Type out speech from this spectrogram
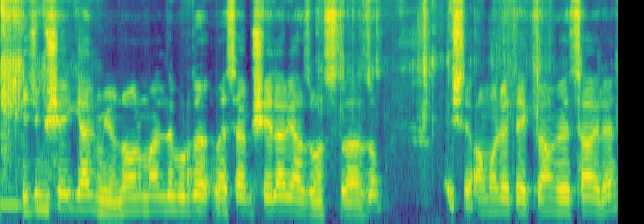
hiçbir şey gelmiyor. Normalde burada mesela bir şeyler yazması lazım. İşte AMOLED ekran vesaire.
